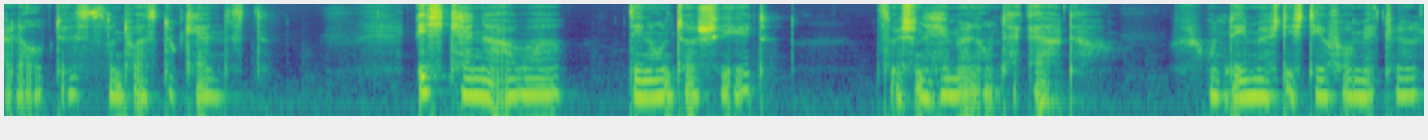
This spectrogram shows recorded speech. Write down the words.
erlaubt ist und was du kennst. Ich kenne aber den Unterschied zwischen Himmel und Erde und den möchte ich dir vermitteln.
